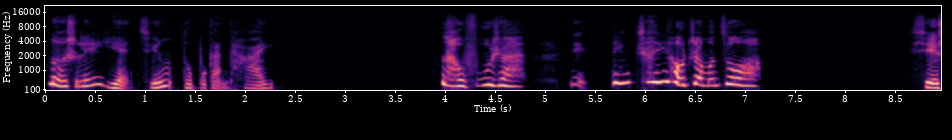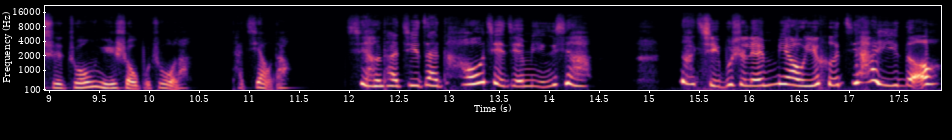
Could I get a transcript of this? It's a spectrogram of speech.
那是连眼睛都不敢抬。老夫人，您您真要这么做？谢氏终于守不住了，她叫道：“将她记在陶姐姐名下，那岂不是连妙姨和佳姨都？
